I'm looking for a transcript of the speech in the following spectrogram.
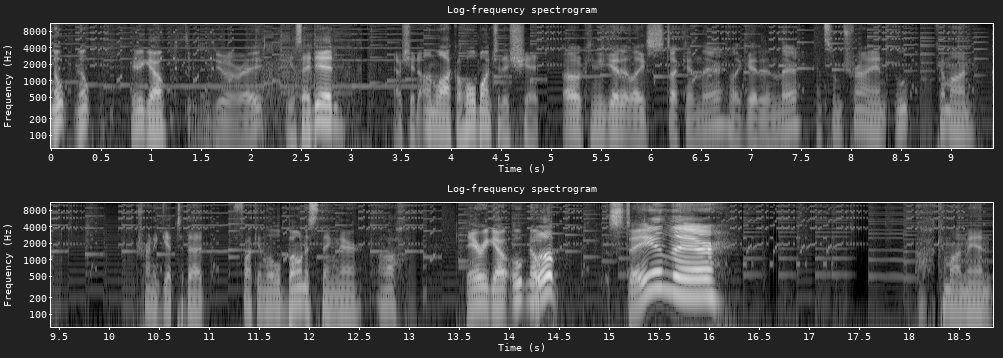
Nope. Nope. Here you go. Did you do it right? Yes, I did. That should unlock a whole bunch of this shit. Oh, can you get it like stuck in there? Like get it in there? That's what I'm trying. Oop, come on. trying to get to that fucking little bonus thing there. Oh, there we go. Oop, nope. Whoop. Stay in there. Oh, come on, man.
